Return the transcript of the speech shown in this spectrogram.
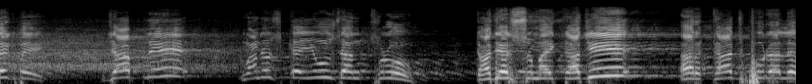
দেখবে যে আপনি মানুষকে ইউজ অ্যান্ড থ্রু কাজের সময় কাজী আর কাজ ফুরালে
